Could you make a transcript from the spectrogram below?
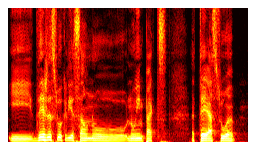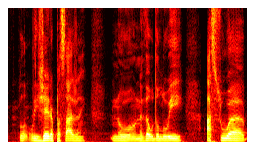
E desde a sua criação no, no Impact até à sua ligeira passagem no, na WWE, à sua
